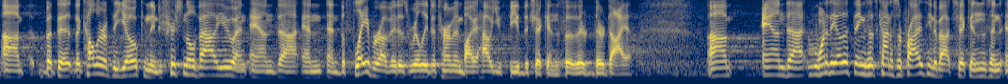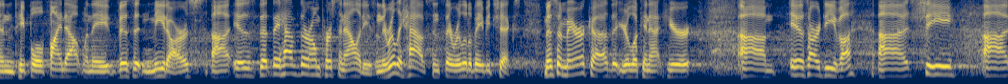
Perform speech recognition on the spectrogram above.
Um, but the, the color of the yolk and the nutritional value and, and, uh, and, and the flavor of it is really determined by how you feed the chickens, so their, their diet. Um, and uh, one of the other things that's kind of surprising about chickens, and, and people find out when they visit and meet ours, uh, is that they have their own personalities, and they really have since they were little baby chicks. Miss America, that you're looking at here, um, is our diva. Uh, she, uh,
